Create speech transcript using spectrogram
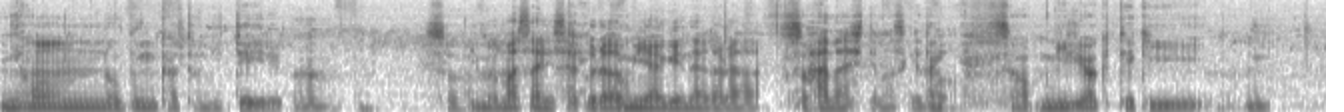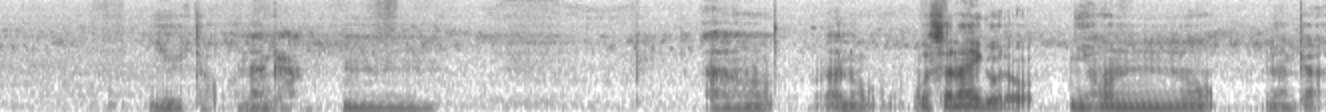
日本の文化と似ている。うん。そう。今まさに桜を見上げながら話してますけど、そう魅力的に言うとなんかうん。あのあの幼い頃日本のなんか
